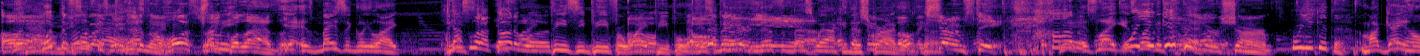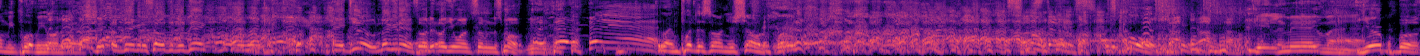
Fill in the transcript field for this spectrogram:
Oh, what the fuck is That's a ketamine? horse Let me- tranquilizer. Yeah, it's basically like. That's what I thought it's it like was. PCP for white Oh, people. oh, It's okay. ba- That's the best way I can describe it. Sherm stick. Yeah, it's like it's Where like you a get that? cleaner sherm. Where you get that? My gay homie put me on that shit. A nigga that showed you the dick. hey, Jude, look at this. Or, or you want something to smoke? Like put this on your shoulder, bro. Smoke. It's cool. Man, your book,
